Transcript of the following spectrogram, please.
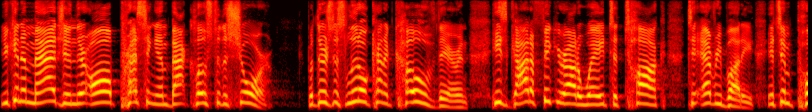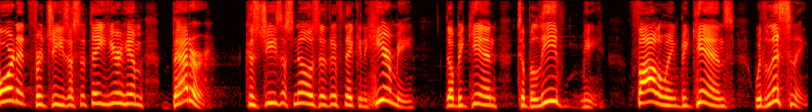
You can imagine they're all pressing him back close to the shore. But there's this little kind of cove there, and he's got to figure out a way to talk to everybody. It's important for Jesus that they hear him better, because Jesus knows that if they can hear me, they'll begin to believe me. Following begins with listening.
